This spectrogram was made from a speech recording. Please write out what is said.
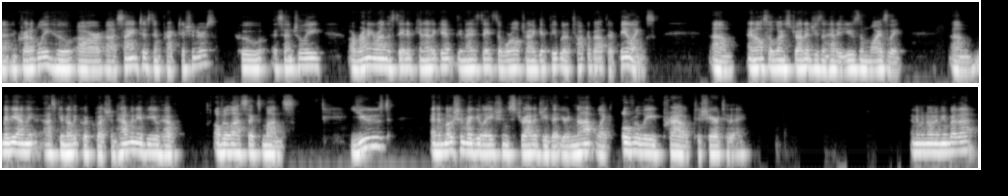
uh, incredibly, who are uh, scientists and practitioners who essentially are running around the state of Connecticut, the United States, the world, trying to get people to talk about their feelings um, and also learn strategies and how to use them wisely. Um, maybe I may ask you another quick question. How many of you have, over the last six months, used an emotion regulation strategy that you're not like overly proud to share today? Anyone know what I mean by that?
